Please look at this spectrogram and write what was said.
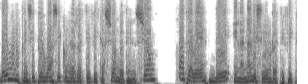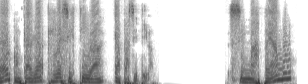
veremos los principios básicos de rectificación de tensión, a través del el análisis de un rectificador con carga resistiva capacitiva. Sin más preámbulo,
